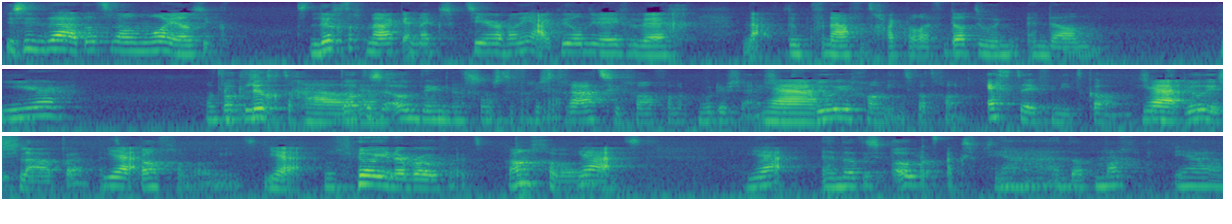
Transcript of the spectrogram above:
dus inderdaad, dat is wel mooi als ik het luchtig maak en accepteer van ja, ik wil nu even weg. Nou, vanavond ga ik wel even dat doen. En dan hier want dat luchtig houden. Dat is ook denk ik soms de frustratie gewoon van het moeder zijn. Soms wil je gewoon iets wat gewoon echt even niet kan. Soms wil je slapen. Het kan gewoon niet. Ja. Soms wil je naar boven. Het kan gewoon niet. Ja. En dat is ook... accepteren. Ja, dat mag... Ja,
